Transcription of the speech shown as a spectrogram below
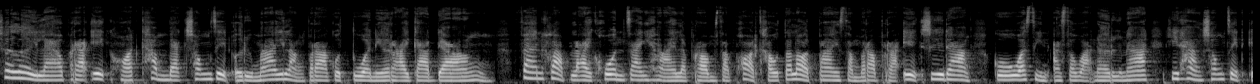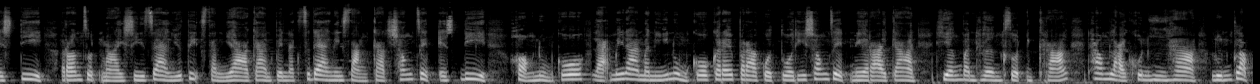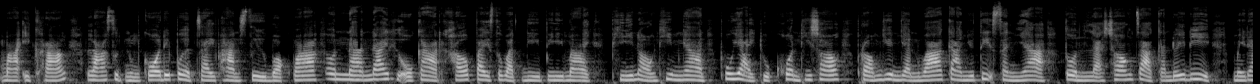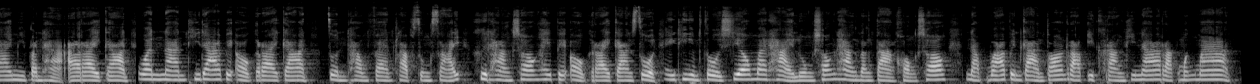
เฉลยแล้วพระเอกฮอตคัมแบ็กช่องเจ็ดหรือไม่หลังปรากฏตัวในรายการดัง แฟนคลับหลายคนใจหายและพร้อมซัพพอร์ตเขาตลอดไปสำหรับพระเอกชื่อดัง โกวสินทร์อัศวนารุนาถที่ทางช่อง 7 HD ร่อนจดหมายชี้แจงยุติสัญญาการเป็นนักแสดงในสังกัดช่อง 7 HD ของหนุ่มโก และไม่นานมานี้หนุ่มโกก็ได้ปรากฏตัวที่ช่อง 7 ในรายการเที่ยงบันเทิงสดอีกครั้งทำหลายคนฮือฮาลุ้นกลับมาอีกครั้งล่าสุดหนุ่มโกได้เปิดใจผ่านสื่อบอกว่าตนนั้นได้ถือโอกาสเข้าไปสวัสดีปีใหม่ พี่น้องทีมงาน ผู้ใหญ่ทุกคนที่ช่อง พร้อมยืนยันว่าการยุติสัญญาตนและช่องจากกันด้วยดี ไม่ได้มีปัญหาอะไรกัน วันนั้นที่ได้ไปออกรายการ จนทำแฟนคลับสงสัย คือทางช่องให้ไปออกรายการสดให้ทีมโซเชียลมาถ่ายลงช่องทางต่างๆ ของช่อง นับว่าเป็นการต้อนรับอีกครั้งที่น่ารักมาก ๆ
